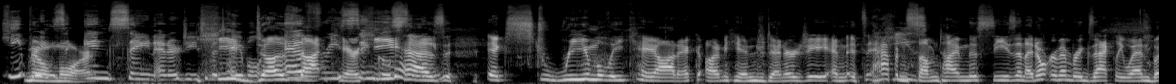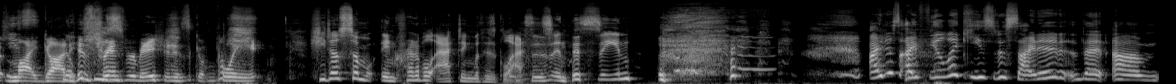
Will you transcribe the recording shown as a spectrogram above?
He No brings more. insane energy to the table. he table. does not care. He has extremely chaotic, unhinged energy, and it's happened He's- sometime this season. I don't remember exactly when, but my god, no, his transformation is complete. He does some incredible acting with his glasses in this scene. I just I feel like he's decided that um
